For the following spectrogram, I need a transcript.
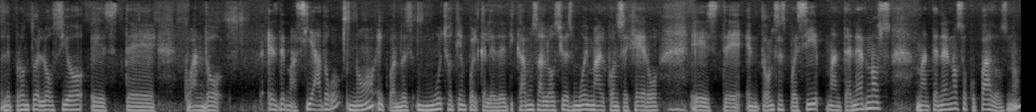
De pronto el ocio, este, cuando es demasiado, ¿no? Y cuando es mucho tiempo el que le dedicamos al ocio es muy mal consejero. Este, entonces, pues sí, mantenernos, mantenernos ocupados, ¿no?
